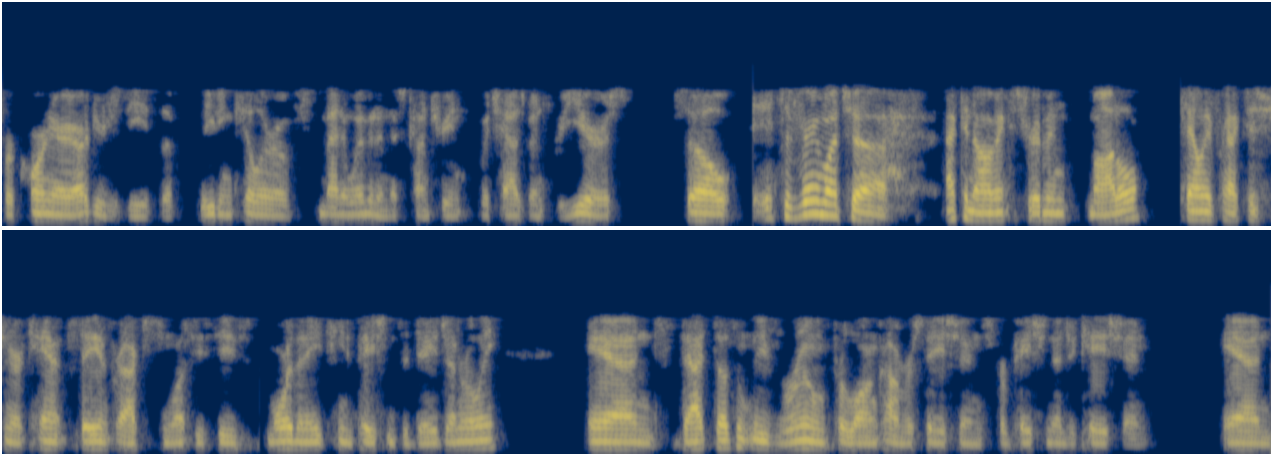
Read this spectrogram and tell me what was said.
for coronary artery disease, the leading killer of men and women in this country, which has been for years? So it's a very much a economics driven model. Family practitioner can't stay in practice unless he sees more than 18 patients a day generally. And that doesn't leave room for long conversations for patient education. And,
